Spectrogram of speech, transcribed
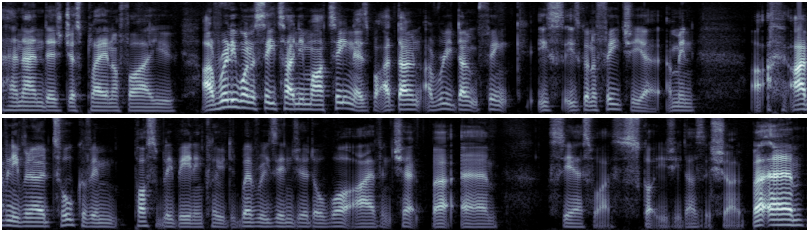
Hernandez just playing off Ayew. I really want to see Toni Martinez, but I don't. I really don't think he's he's going to feature yet. I mean, I, I, haven't even heard talk of him possibly being included. Whether he's injured or what, I haven't checked. But um, that's why Scott usually does this show. But um,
